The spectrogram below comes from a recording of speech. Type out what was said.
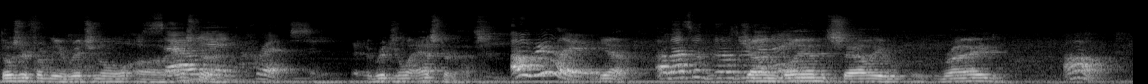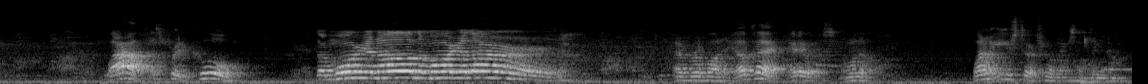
those are from the original, uh, Sally, and Chris. original astronauts. Oh, really? Yeah, Oh, that's what those are John. Glenn, Sally Ride, Oh. Wow, that's pretty cool. The more you know, the more you learn. Okay, anyways, I wanna why don't you start filming something now?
